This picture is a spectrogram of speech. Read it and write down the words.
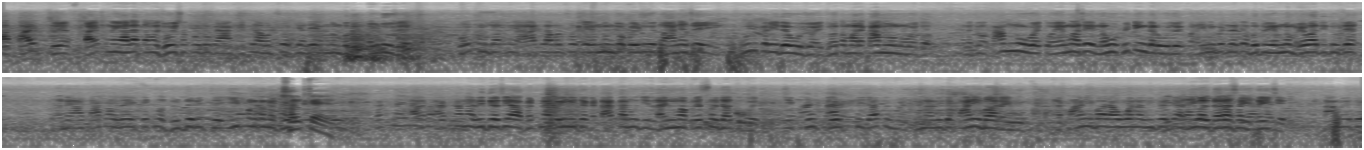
આ પાઇપ છે પાઇપની હાલત તમે જોઈ શકો છો કે આ કેટલા વર્ષો આજે એમને બધું પડ્યું છે. કોઈ પણ જાતની આટલા વર્ષો કે એમને જો પડ્યું હોય તો આને ઈ દૂર કરી દેવું જોઈએ, જો તમારે કામનું હોય તો. અને જો કામનું હોય તો એમાં છે નવું ફિટિંગ કરવું જોઈએ, પણ એની બદલે છે બધું એમને રહેવા દીધું છે અને આ ટાંકા છે કેટલો જર્જરિત છે એ પણ તમે છલકે. આ ટાંકાના લીધે જે આ ઘટના બની છે કે ટાંકાનું જે લાઇનમાં પ્રેશર જતું હોય એ ખૂબ ફોર્સથી જતું હોય જેના લીધે પાણી બહાર આવ્યું. અને પાણી બહાર આવવાના લીધે છે આ દિવાલ ધરાશાયી થઈ છે. સામે જે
